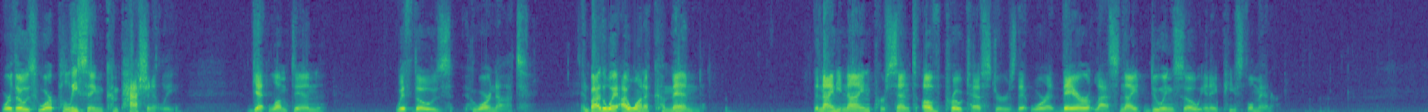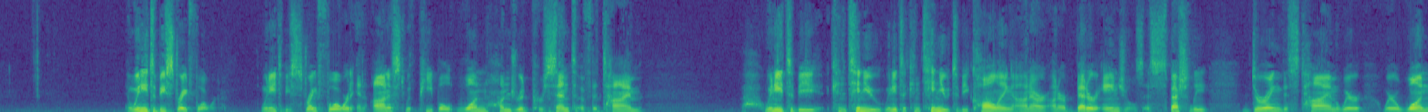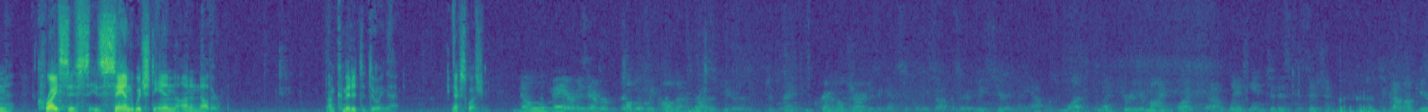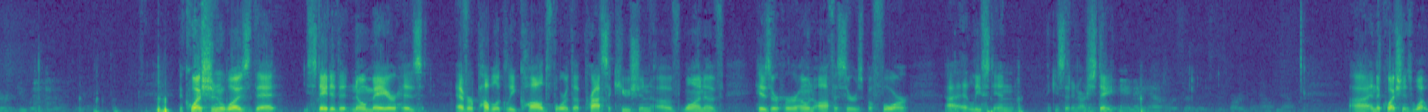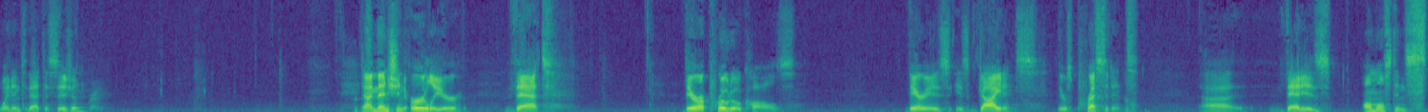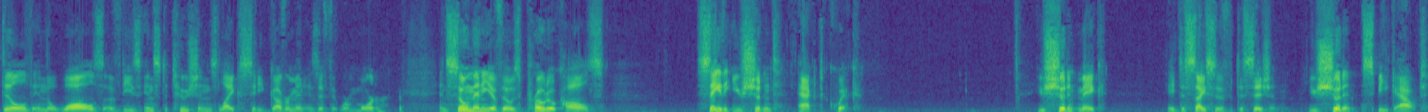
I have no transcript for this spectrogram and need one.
Where those who are policing compassionately get lumped in with those who are not. And by the way, I want to commend the 99% of protesters that were there last night doing so in a peaceful manner. And we need to be straightforward. We need to be straightforward and honest with people 100% of the time. We need to be continue we need to continue to be calling on our on our better angels, especially during this time where where one crisis is sandwiched in on another. I'm committed to doing that. Next question. No mayor has ever publicly called on a prosecutor to bring criminal charges against a police officer, at least here in Minneapolis. What went through your mind? What uh, went into this decision to come up here and do what doing today? The question was that you stated that no mayor has ever publicly called for the prosecution of one of his or her own officers before uh, at least in, I think you said in our state. In Minneapolis, at least, as far as we know. Uh, and the question is what went into that decision? Right. Now, I mentioned earlier that there are protocols, there is, is guidance, there's precedent uh, that is almost instilled in the walls of these institutions like city government as if it were mortar. And so many of those protocols say that you shouldn't act quick. You shouldn't make a decisive decision. You shouldn't speak out.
